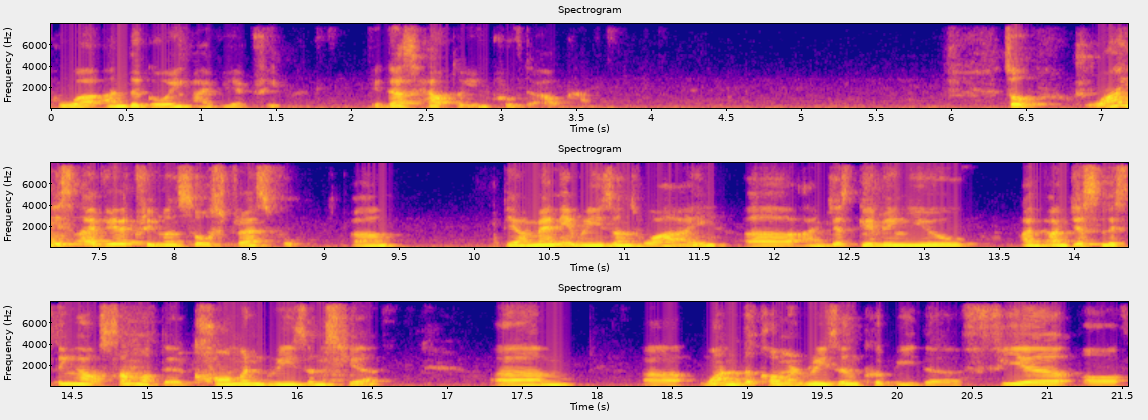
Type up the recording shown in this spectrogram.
who are undergoing IVF treatment. It does help to improve the outcome. So why is IVF treatment so stressful? Um, there are many reasons why. Uh, I'm just giving you, I'm, I'm, just listing out some of the common reasons here. Um, uh, one of the common reason could be the fear of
